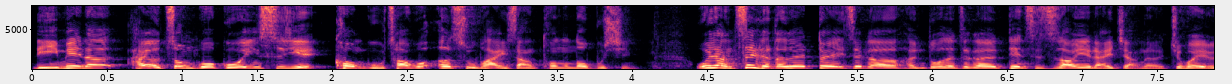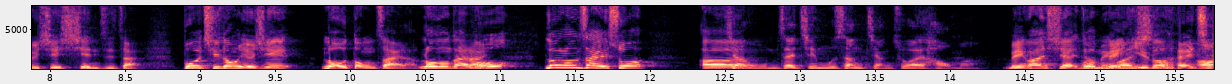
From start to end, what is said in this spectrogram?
里面呢还有中国国营事业控股超过二十五以上，通通都不行。我想这个都对对这个很多的这个电池制造业来讲呢，就会有一些限制在。不过其中有一些漏洞在了，漏洞在哪？漏洞在于说。这样我们在节目上讲出来好吗？没关系啊，就媒体都在讲，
